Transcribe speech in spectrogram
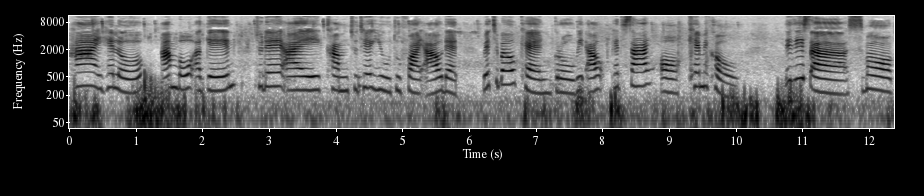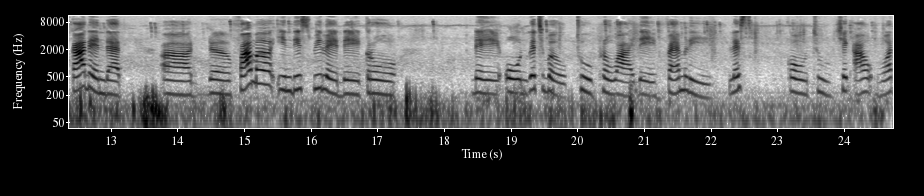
Hi, hello, I'm Bo again. Today I come to take you to find out that vegetable can grow without pesticide or chemical. This is a small garden that uh, the farmer in this village they grow their own vegetable to provide their family. Let's go to check out what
